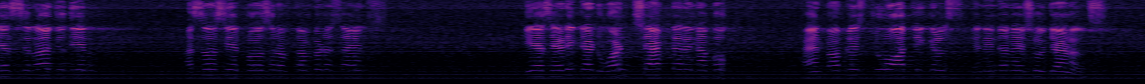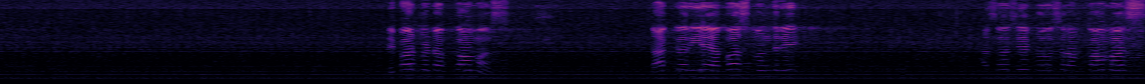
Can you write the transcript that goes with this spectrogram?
S. Sirajuddin, Associate Professor of Computer Science. He has edited one chapter in a book and published two articles in international journals. Department of Commerce, Dr. A. Abbas Mandri, Associate Professor of Commerce.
